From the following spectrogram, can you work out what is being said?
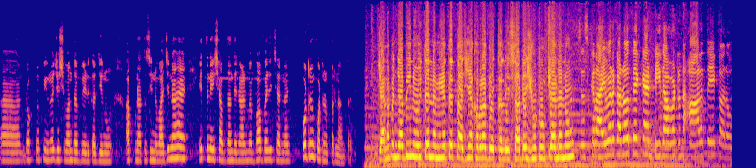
ਡਾਕਟਰ ਭੀਮਰਾਓ ਜਸ਼ਵੰਤ ਅੰਬੇਡਕਰ ਜੀ ਨੂੰ ਆਪਣਾ ਤੁਸੀਂ ਨਵਾਜਣਾ ਹੈ। ਇਤਨੇ ਸ਼ਬਦਾਂ ਦੇ ਨਾਲ ਮੈਂ ਬਾਬਾ ਜੀ ਦੇ ਚਰਨਾਂ ਕੋਟਨ ਕੋਟਨ ਪ੍ਰਣਾਮ ਕਰਦੀ ਜਨ ਪੰਜਾਬੀ ਨਿਊਜ਼ ਤੇ ਨਵੀਆਂ ਤੇ ਤਾਜ਼ੀਆਂ ਖਬਰਾਂ ਦੇਖਣ ਲਈ ਸਾਡੇ YouTube ਚੈਨਲ ਨੂੰ ਸਬਸਕ੍ਰਾਈਬਰ ਕਰੋ ਤੇ ਘੰਟੀ ਦਾ ਬਟਨ ਆਲ ਤੇ ਕਰੋ।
